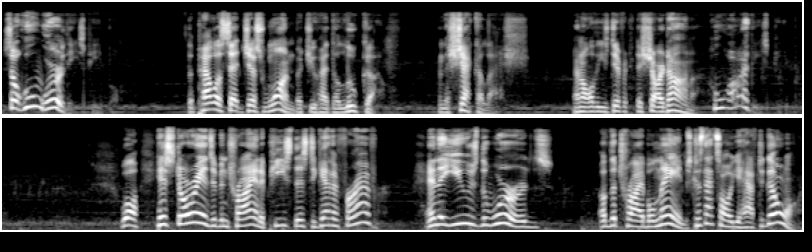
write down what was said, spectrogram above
So, who were these people? The Peliset just one, but you had the Lukka and the Shekelesh and all these different, the Shardana. Who are these people? Well, historians have been trying to piece this together forever, and they use the words of the tribal names because that's all you have to go on.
